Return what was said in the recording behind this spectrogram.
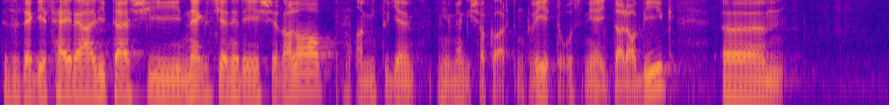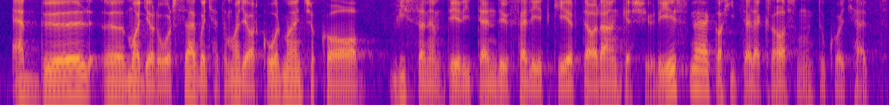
ez az egész helyreállítási Next Generation alap, amit ugye mi meg is akartunk vétózni egy darabig, ebből Magyarország, vagy hát a magyar kormány csak a vissza nem térítendő felét kérte a ránk eső résznek, a hitelekre azt mondtuk, hogy hát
